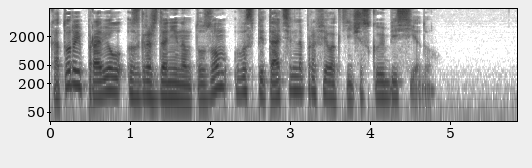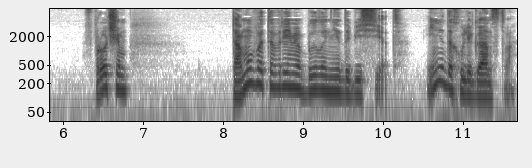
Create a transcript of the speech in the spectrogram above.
который провел с гражданином Тузом воспитательно-профилактическую беседу. Впрочем, тому в это время было не до бесед и не до хулиганства.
